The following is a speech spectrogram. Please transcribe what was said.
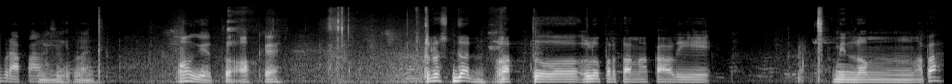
berapa lah Hmm, segitu kan. Oh gitu, oke. Terus Don, waktu lu pertama kali minum apa?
